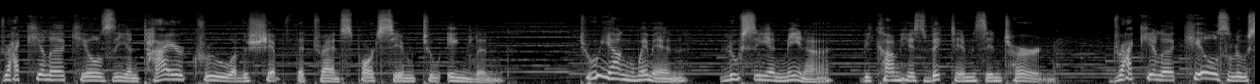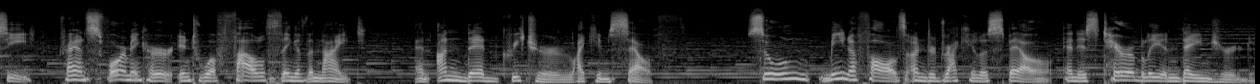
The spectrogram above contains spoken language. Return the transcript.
Dracula kills the entire crew of the ship that transports him to England. Two young women, Lucy and Mina, become his victims in turn. Dracula kills Lucy transforming her into a foul thing of the night, an undead creature like himself. Soon, Mina falls under Dracula's spell and is terribly endangered.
